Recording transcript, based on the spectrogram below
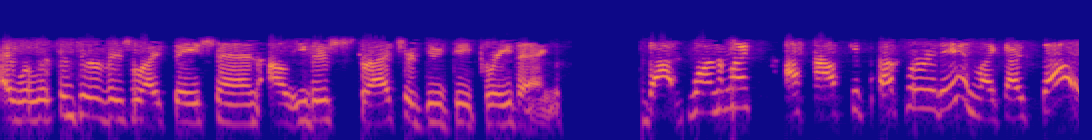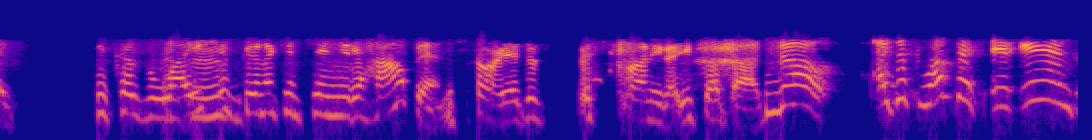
I will listen to a visualization. I'll either stretch or do deep breathing. That's one of my. I have to pepper it in, like I said. because life mm-hmm. is going to continue to happen. Sorry, I just, it's funny that you said that. No, I just love this. It and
